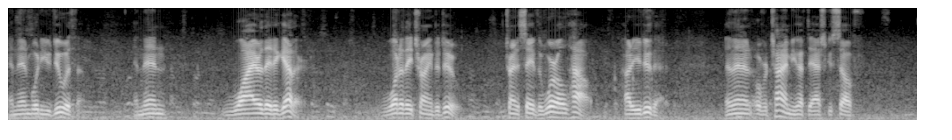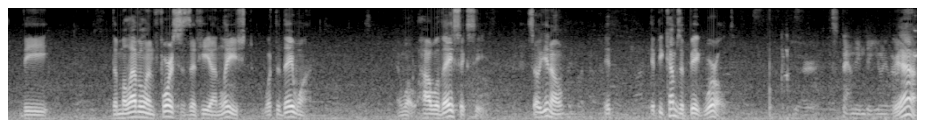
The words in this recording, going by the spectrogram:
And then what do you do with them? And then why are they together? What are they trying to do? Trying to save the world? How? How do you do that? And then over time, you have to ask yourself the the malevolent forces that he unleashed. What did they want? And what, how will they succeed? So you know, it it becomes a big world. You are expanding the universe. Yeah,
